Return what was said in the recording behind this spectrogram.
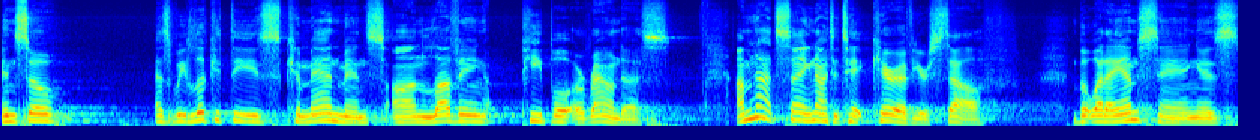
And so as we look at these commandments on loving people around us, I'm not saying not to take care of yourself, but what I am saying is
